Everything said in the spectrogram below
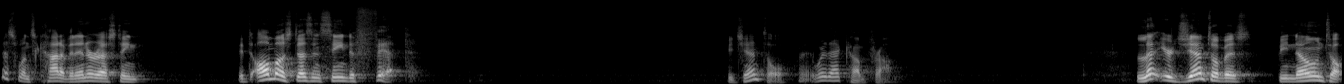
This one's kind of an interesting, it almost doesn't seem to fit. Be gentle. Where'd that come from? Let your gentleness be known to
